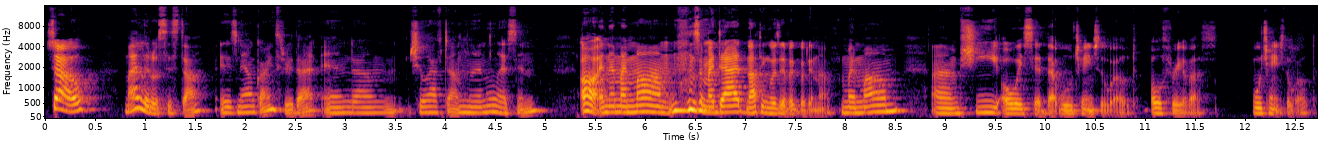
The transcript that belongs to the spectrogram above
So, my little sister is now going through that, and um, she'll have to unlearn a lesson. Oh, and then my mom, so my dad, nothing was ever good enough. My mom, um, she always said that we'll change the world. All three of us will change the world.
